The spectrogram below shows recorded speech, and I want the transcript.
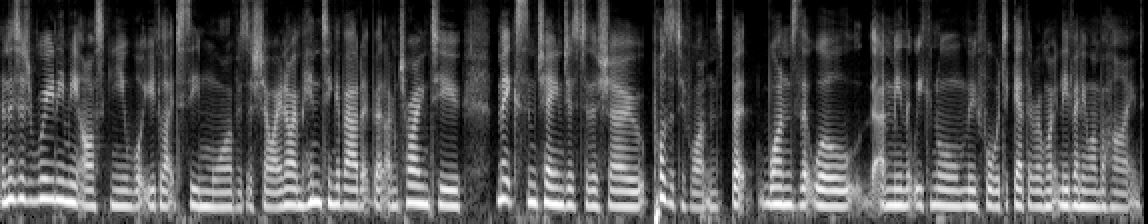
And this is really me asking you what you'd like to see more of as a show. I know I'm hinting about it, but I'm trying to make some changes to the show, positive ones, but ones that will uh, mean that we can all move forward together and won't leave anyone behind.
